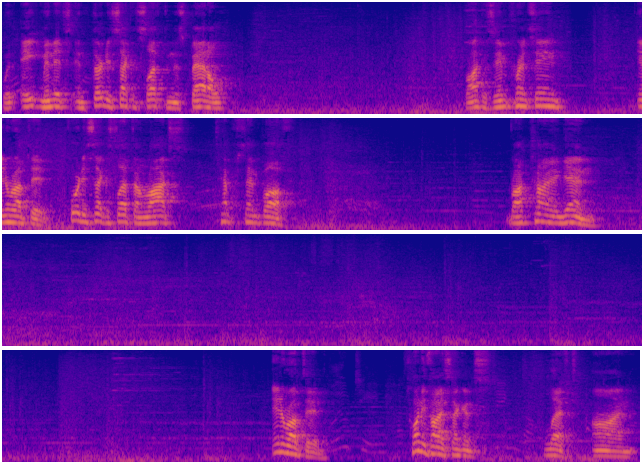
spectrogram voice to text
with 8 minutes and 30 seconds left in this battle. Rock is imprinting. Interrupted. 40 seconds left on Rock's 10% buff. Rock trying again. Interrupted. 25 seconds left on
